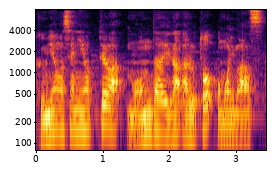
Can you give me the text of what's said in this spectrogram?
組み合わせによっては問題があると思います。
